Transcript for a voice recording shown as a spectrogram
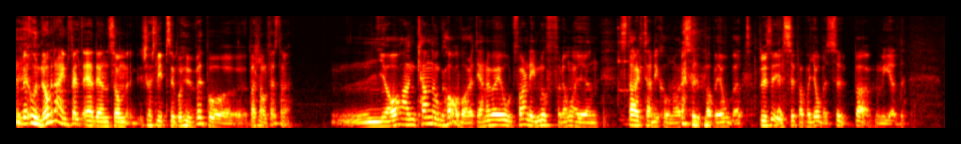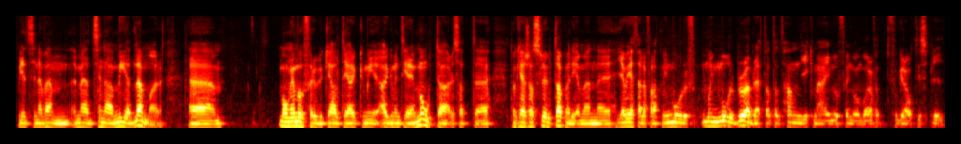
Men undrar om Reinfeldt är den som kör slipsen på huvudet på personalfesterna? Mm, Ja, han kan nog ha varit det. Han var ju ordförande i MUF och de har ju en stark tradition av att supa på jobbet. Eller Precis. supa på jobbet, supa med, med, sina, vän, med sina medlemmar. Eh, många muffare brukar alltid argume- argumentera emot det här så att eh, de kanske har slutat med det men eh, jag vet i alla fall att min, mor, min morbror har berättat att han gick med i MUF en gång bara för att få gratis sprit.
